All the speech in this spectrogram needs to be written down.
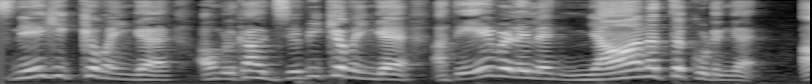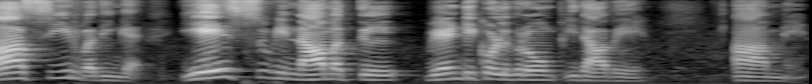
சிநேகிக்க வைங்க அவங்களுக்காக ஜெபிக்க வைங்க அதே வேளையில் ஞானத்தை கொடுங்க ஆசீர்வதிங்க. இயேசுவின் நாமத்தில் வேண்டிக் கொள்கிறோம் பிதாவே. ஆமேன்.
